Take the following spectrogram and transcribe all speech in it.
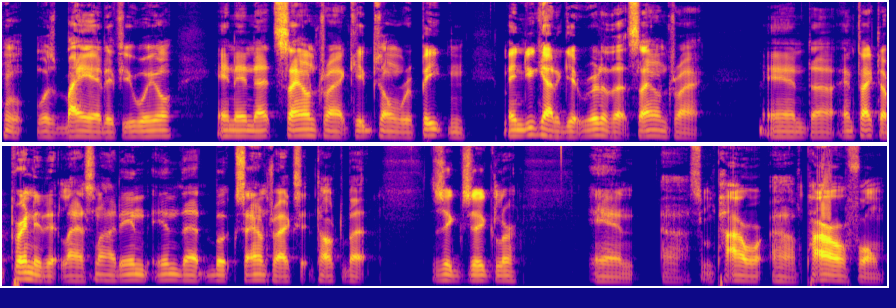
was bad, if you will. And then that soundtrack keeps on repeating. Man, you got to get rid of that soundtrack. And uh, in fact, I printed it last night. In in that book, soundtracks, it talked about Zig Ziglar and uh, some power uh, powerful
